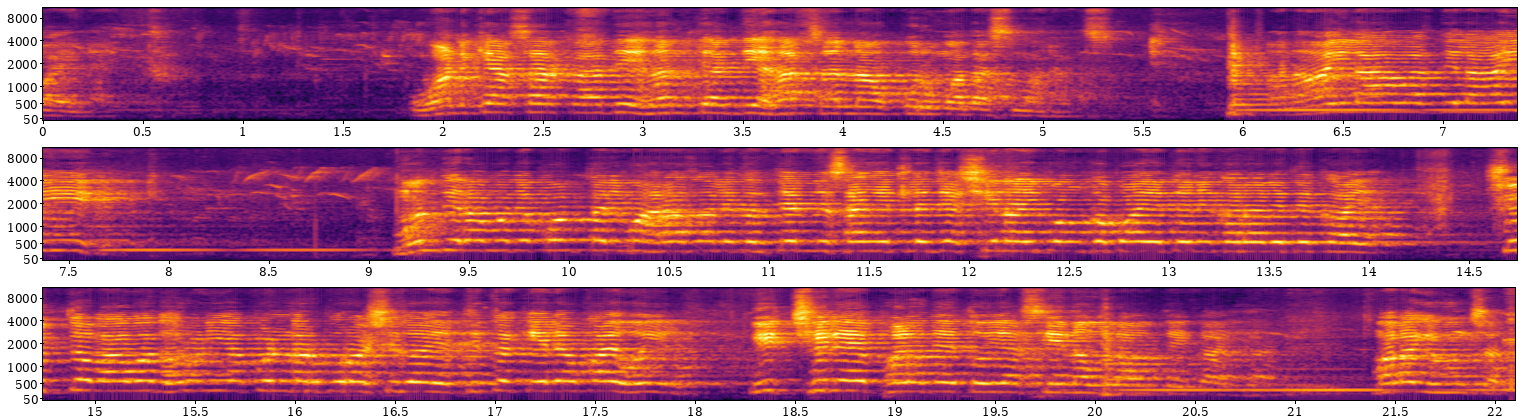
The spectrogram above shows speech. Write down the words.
पाय नाही. वणक्यासारखा देह त्या देहाचं नाव कुरुमादास महाराज. आणि आईला आवाज दिला आई मंदिरामध्ये कोणतरी महाराज आले तर त्यांनी सांगितलं ज्या शिनाई पंख पाय त्याने करावे ते काय? शुद्ध भावा धरून या पंढरपुराशी जाय तिथं केल्यावर काय होईल? इच्छिले फळ देतो या सिनव लावते काय? मला घेऊन चल.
